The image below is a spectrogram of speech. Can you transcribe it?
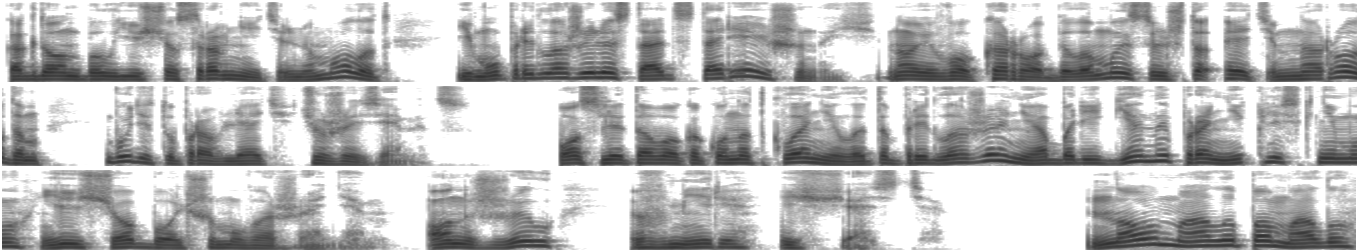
Когда он был еще сравнительно молод, ему предложили стать старейшиной, но его коробила мысль, что этим народом будет управлять чужеземец. После того, как он отклонил это предложение, аборигены прониклись к нему еще большим уважением. Он жил в мире и счастье. Но мало-помалу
